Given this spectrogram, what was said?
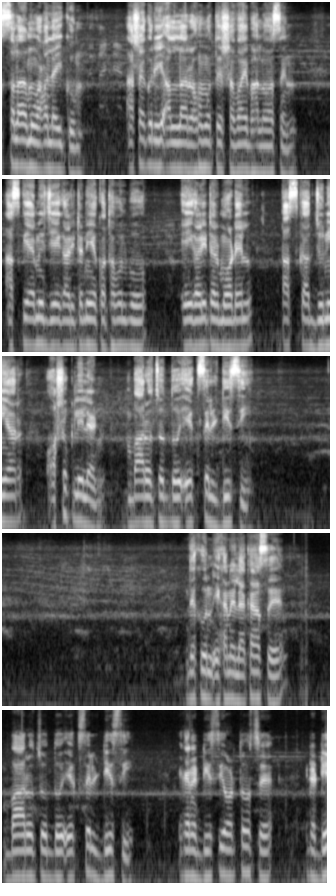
আসসালামু আলাইকুম। আশা করি আল্লাহ রহমতে সবাই ভালো আছেন। আজকে আমি যে গাড়িটা নিয়ে কথা বলব, এই গাড়িটার মডেল তাস্কা জুনিয়র অশোক লিল্যান্ড বারো চোদ্দ এক্সেল ডিসি। দেখুন, এখানে লেখা আছে বারো চোদ্দ এক্সেল ডিসি। এখানে ডিসি অর্থ হচ্ছে এটা ডে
